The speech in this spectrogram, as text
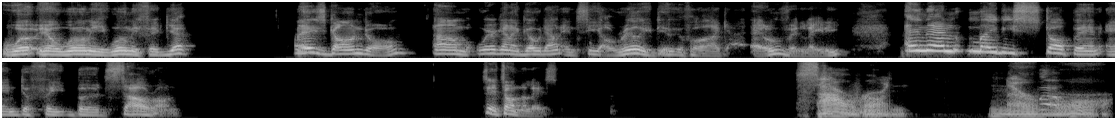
you know, wormy, wormy figure. There's Gondor. Um, we're gonna go down and see a really beautiful, like elven lady, and then maybe stop in and defeat Bird Sauron. So it's on the list. Sauron. No Well- more.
